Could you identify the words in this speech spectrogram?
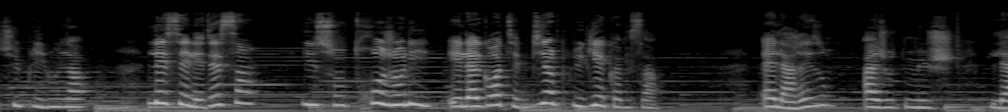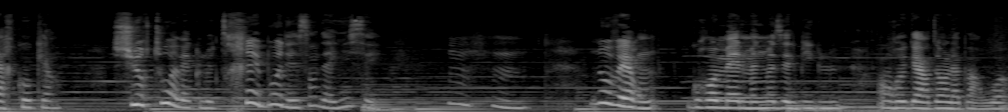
supplie Luna. Laissez les dessins. Ils sont trop jolis et la grotte est bien plus gaie comme ça. Elle a raison, ajoute Muche, l'air coquin. Surtout avec le très beau dessin d'Anissé. Hum. Nous verrons, grommelle mademoiselle Biglu en regardant la paroi.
